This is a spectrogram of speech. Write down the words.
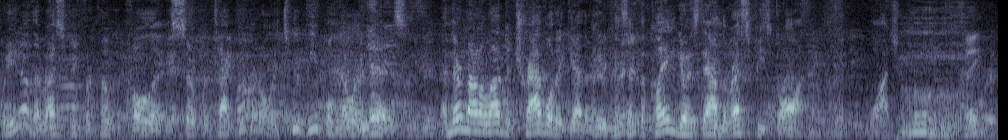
Well, you know the recipe for Coca-Cola is so protected that only two people know what it is, and they're not allowed to travel together because if the plane goes down, the recipe's gone. Watching.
